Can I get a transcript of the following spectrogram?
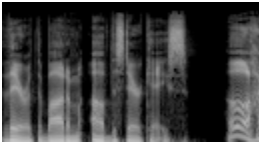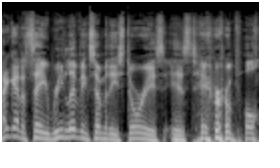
there at the bottom of the staircase. Oh, I gotta say, reliving some of these stories is terrible.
